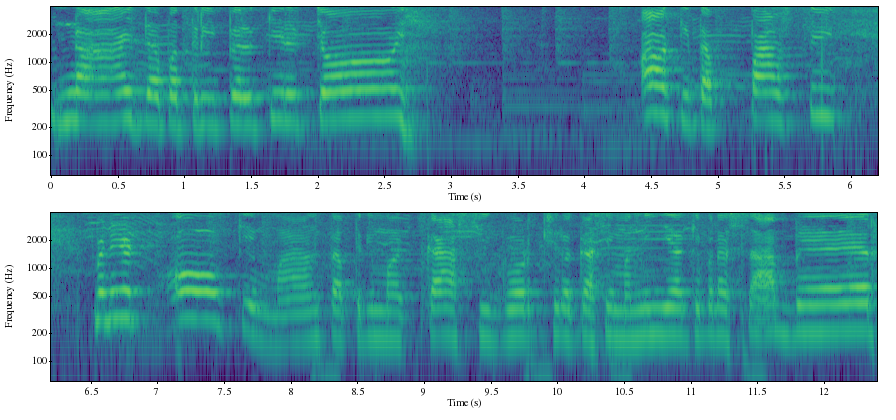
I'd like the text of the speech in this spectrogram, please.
Nice dapat triple kill coy. Ah kita pasti meniak oke mantap. Terima kasih Gork. Sudah kasih meniak kepada Saber.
